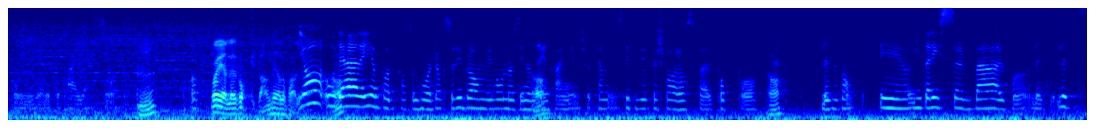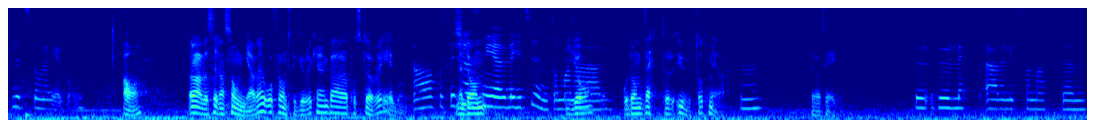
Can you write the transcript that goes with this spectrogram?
skojiga, lite pajas. så. Mm. Och, Vad gäller rockband i alla fall. Ja, och Ja. det här är ju en podcast om hårdrock så det är bra om vi håller oss inom Ja. den genren så kan, slipper vi försvara oss för pop och Ja. lite sånt. Eh, gitarrister bär på lite, lite, lite stora egon. Ja. Å andra sidan sångare och frontfigurer kan ju bära på större egon. Ja, fast det Men känns de- mer legitimt om man Ja. är... Och de vetter utåt mera, Mm. deras egon. Hur, hur lätt är det liksom att... ehm,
